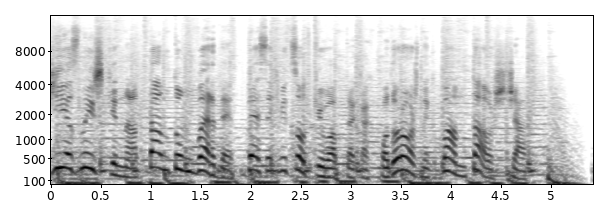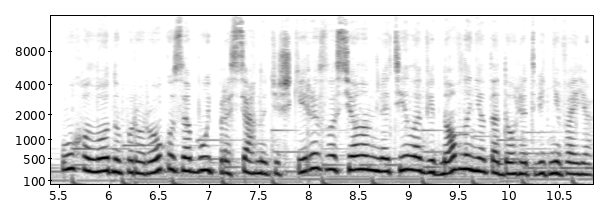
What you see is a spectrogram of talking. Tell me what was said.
Є знижки на Тантум Верде 10% в аптеках подорожник, БАМ та Ощад. У холодну пору року забудь про стягнуті шкіри з лосьоном для тіла відновлення та догляд від нівея.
